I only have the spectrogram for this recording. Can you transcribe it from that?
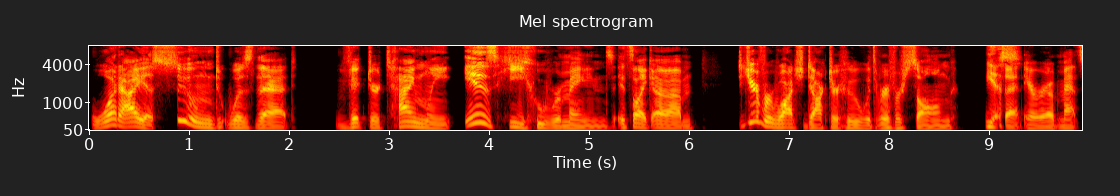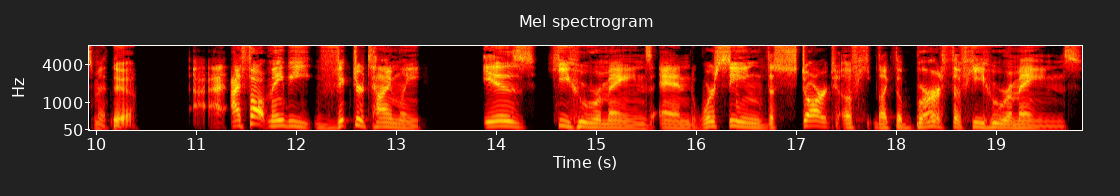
what I assumed was that Victor Timely is He Who Remains. It's like, um, did you ever watch Doctor Who with River Song? Yes. That era Matt Smith. yeah I, I thought maybe Victor Timely is he who remains, and we're seeing the start of like the birth of he who remains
